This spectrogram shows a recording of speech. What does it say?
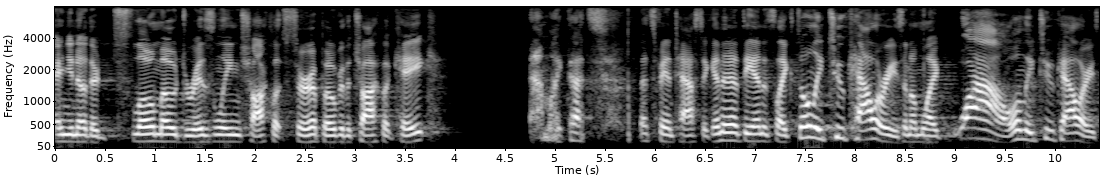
and you know they're slow mo drizzling chocolate syrup over the chocolate cake. And I'm like, that's that's fantastic. And then at the end, it's like it's only two calories, and I'm like, wow, only two calories.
